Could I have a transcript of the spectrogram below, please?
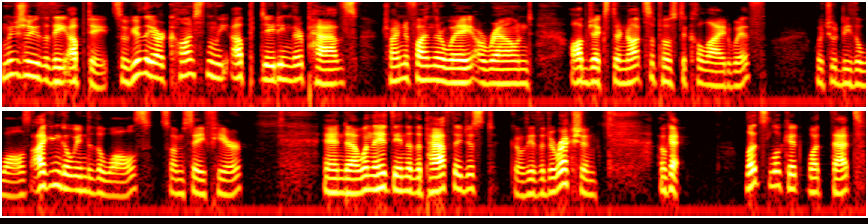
let me just show you that they update. So here they are constantly updating their paths, trying to find their way around objects they're not supposed to collide with, which would be the walls. I can go into the walls, so I'm safe here. And uh, when they hit the end of the path, they just go the other direction. Okay, let's look at what that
